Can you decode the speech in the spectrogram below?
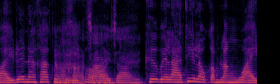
วัยด้วยนะคะ คุณสุริพรใช่ใช่คือเวลาที่เรากำลังวัย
